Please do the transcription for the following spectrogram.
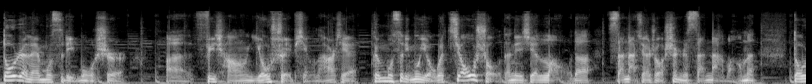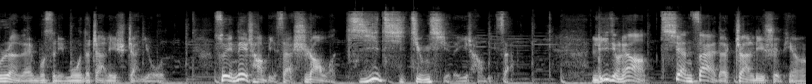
都认为穆斯里木是呃非常有水平的，而且跟穆斯里木有过交手的那些老的散打选手，甚至散打王们都认为穆斯里木的战力是占优的。所以那场比赛是让我极其惊喜的一场比赛。李景亮现在的战力水平，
